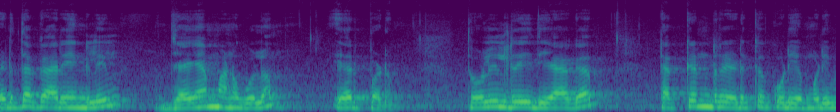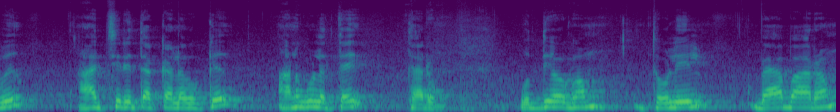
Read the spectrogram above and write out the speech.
எடுத்த காரியங்களில் ஜெயம் அனுகூலம் ஏற்படும். தொழில் ரீதியாக டக்கென்று எடுக்கக்கூடிய முடிவு ஆச்சரியத்தக்க அளவுக்கு அனுகூலத்தை தரும். உத்தியோகம் தொழில் வியாபாரம்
